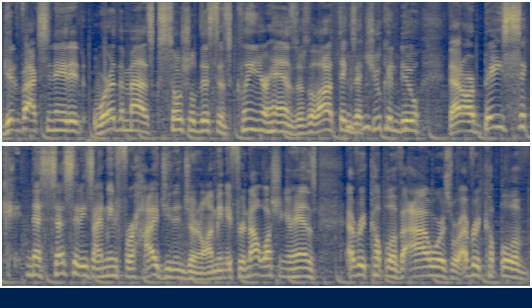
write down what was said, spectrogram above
Get vaccinated. Wear the mask. Social distance. Clean your hands. There's a lot of things that you can do that are basic necessities. I mean, for hygiene in general. I mean, if you're not washing your hands every couple of hours or every couple of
